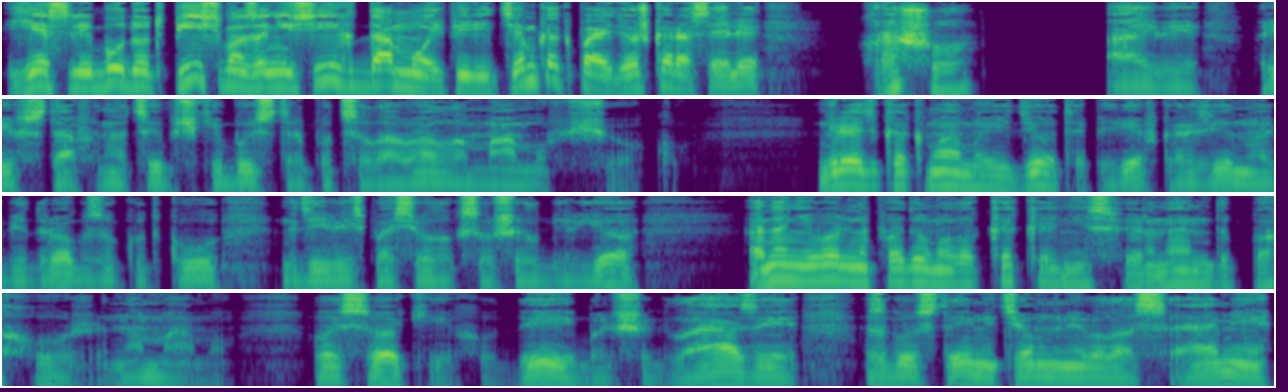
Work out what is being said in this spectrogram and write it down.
«Если будут письма, занеси их домой перед тем, как пойдешь к Карасели». «Хорошо», Айви, привстав на цыпочки, быстро поцеловала маму в щеку. Глядя, как мама идет, оперев корзину о бедро к закутку, где весь поселок сушил белье, она невольно подумала, как они с Фернандо похожи на маму. Высокие, худые, большеглазые, с густыми темными волосами.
